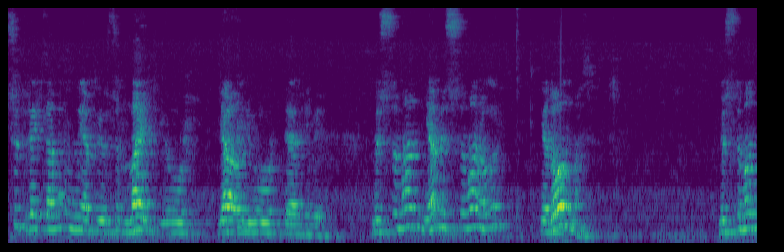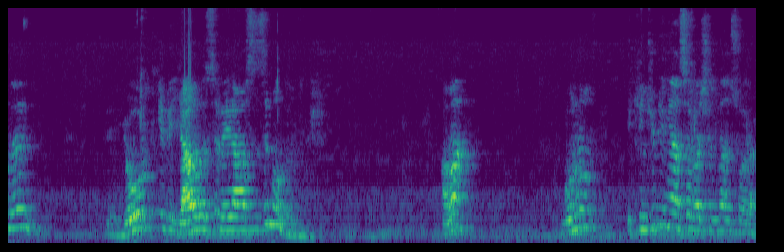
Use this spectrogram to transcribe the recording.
Süt reklamı mı yapıyorsun? Light yoğurt, yağlı yoğurt der gibi. Müslüman ya Müslüman olur ya da olmaz. Müslümanlığın yoğurt gibi yağlısı ve yağsızı mı olurmuş? Ama bunu İkinci Dünya Savaşı'ndan sonra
